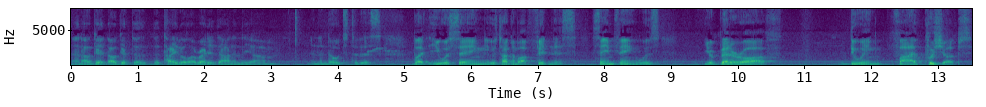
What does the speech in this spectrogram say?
and I'll get I'll get the, the title. I'll write it down in the um, in the notes to this. But he was saying he was talking about fitness. Same thing was you're better off doing five push-ups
